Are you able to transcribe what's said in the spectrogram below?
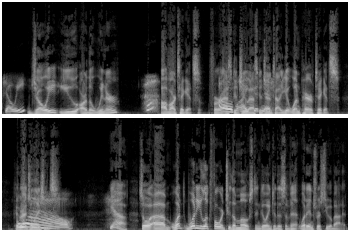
Joey. Joey, you are the winner of our tickets for Oh, Ask a Jew, Ask a. Gentile. You get one pair of tickets. Congratulations. Wow. Yeah. So, um, what what do you look forward to the most in going to this event? What interests you about it?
